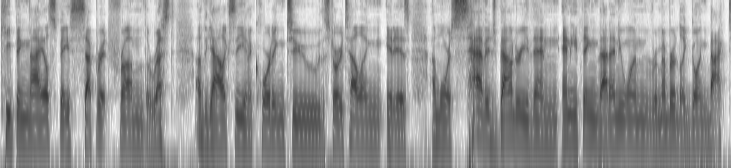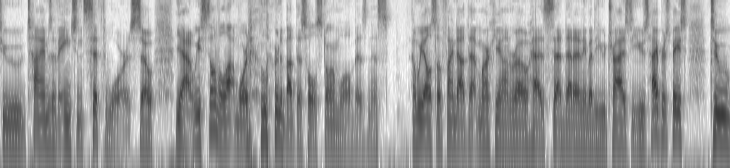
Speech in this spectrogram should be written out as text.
keeping Nihil space separate from the rest of the galaxy. And according to the storytelling, it is a more savage boundary than anything that anyone remembered, like going back to times of ancient Sith wars. So, yeah, we still have a lot more to learn about this whole Stormwall business. And we also find out that Marchion Ro has said that anybody who tries to use hyperspace to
